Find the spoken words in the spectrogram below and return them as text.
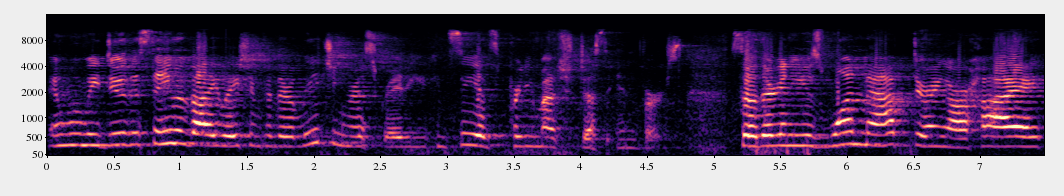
And when we do the same evaluation for their leaching risk rating, you can see it's pretty much just inverse. So they're going to use one map during our high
